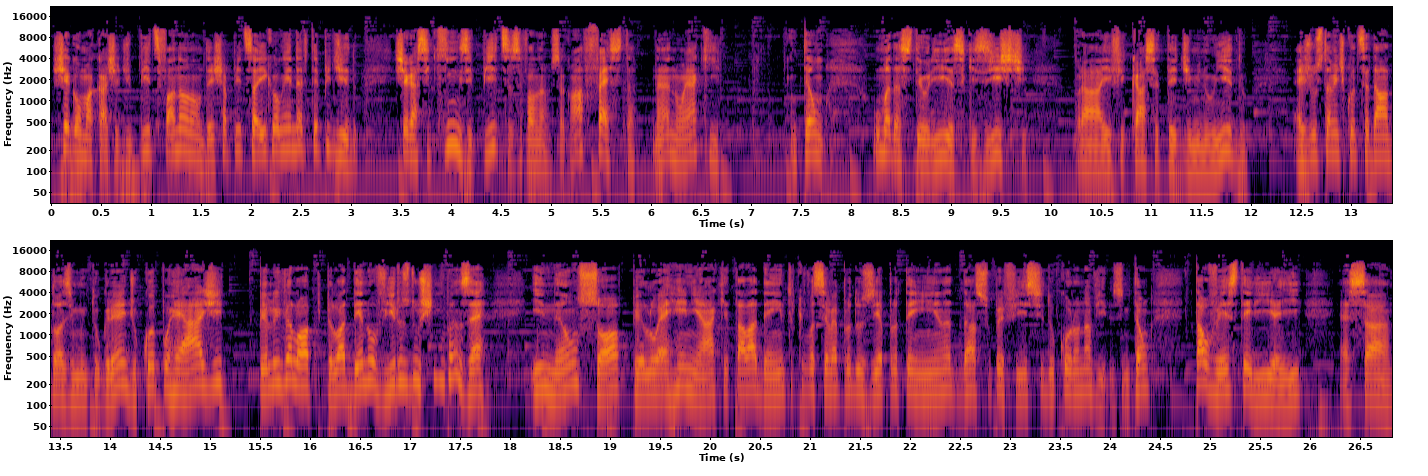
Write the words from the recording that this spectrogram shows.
Chega uma caixa de pizza e fala: Não, não, deixa a pizza aí que alguém deve ter pedido. Chegasse 15 pizzas, você fala: Não, isso aqui é uma festa, né? não é aqui. Então, uma das teorias que existe para a eficácia ter diminuído é justamente quando você dá uma dose muito grande, o corpo reage pelo envelope, pelo adenovírus do chimpanzé e não só pelo RNA que está lá dentro que você vai produzir a proteína da superfície do coronavírus. Então, talvez teria aí essa,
